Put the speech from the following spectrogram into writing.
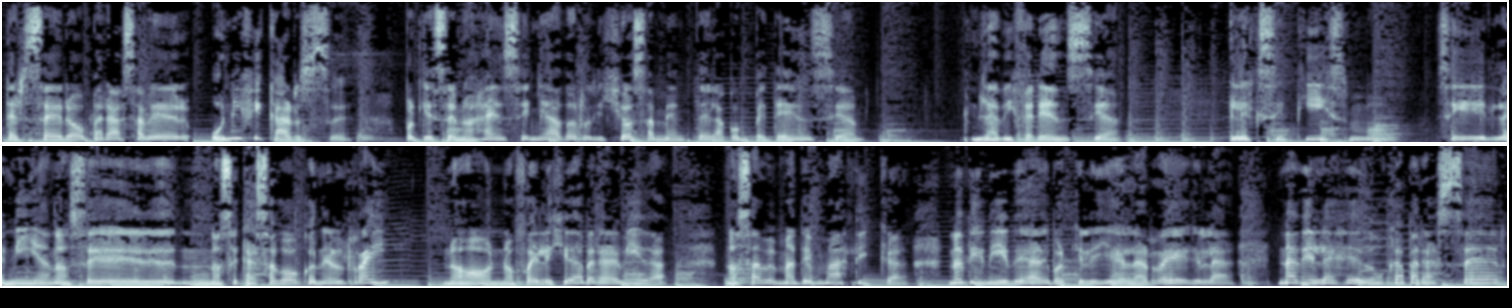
tercero para saber unificarse, porque se nos ha enseñado religiosamente la competencia, la diferencia, el exitismo, si la niña no se, no se casó con el rey, no, no fue elegida para la vida, no sabe matemática, no tiene idea de por qué le llega la regla, nadie les educa para ser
